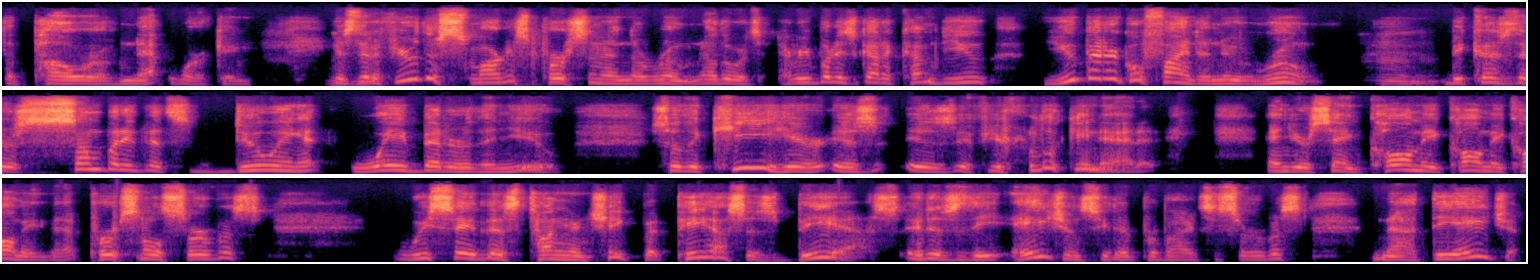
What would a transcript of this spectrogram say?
the power of networking mm-hmm. is that mm-hmm. if you're the smartest person in the room, in other words, everybody's got to come to you, you better go find a new room mm-hmm. because there's somebody that's doing it way better than you. So the key here is, is if you're looking at it and you're saying, call me, call me, call me, that personal service, we say this tongue in cheek, but PS is BS. It is the agency that provides the service, not the agent.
